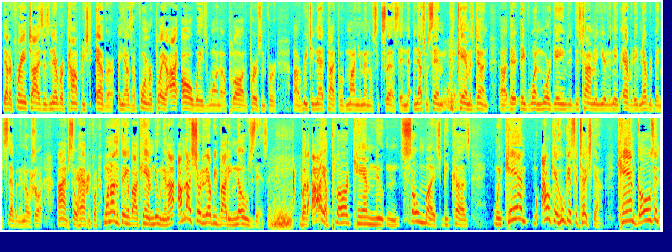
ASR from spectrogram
that a franchise has never accomplished ever. You know, as a former player, I always want to applaud a person for uh, reaching that type of monumental success, and, and that's what Sam Cam has done. Uh, they've won more games at this time of the year than they've ever. They've never been seven and zero. Oh, so I am so happy for. One other thing about Cam Newton, and I, I'm not sure that everybody knows this, but I applaud Cam Newton so much because when Cam, I don't care who gets the touchdown. Cam goes and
